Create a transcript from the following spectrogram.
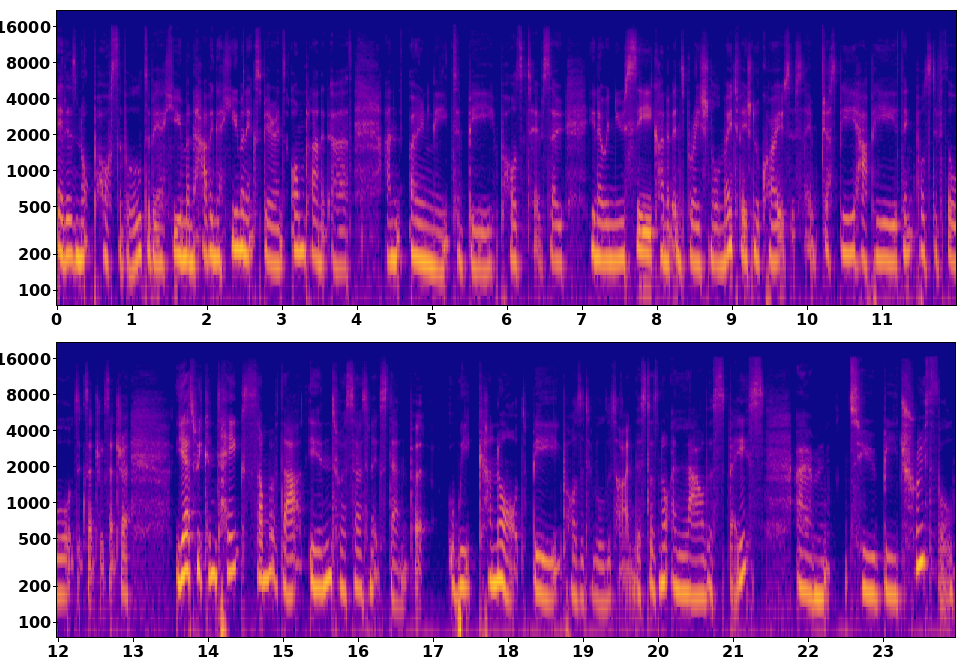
it is not possible to be a human having a human experience on planet Earth and only to be positive. So, you know, when you see kind of inspirational, motivational quotes that say, just be happy, think positive thoughts, etc., etc., yes, we can take some of that in to a certain extent, but we cannot be positive all the time. This does not allow the space um, to be truthful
